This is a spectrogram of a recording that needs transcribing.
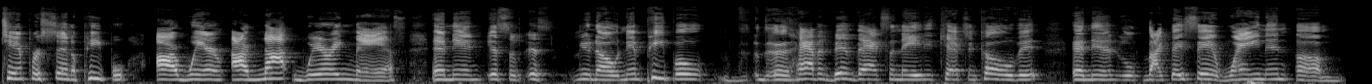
ten percent of people are wearing are not wearing masks. And then it's a it's you know, and then people that haven't been vaccinated catching COVID, and then like they said, waning um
